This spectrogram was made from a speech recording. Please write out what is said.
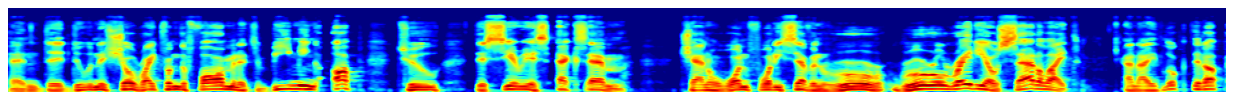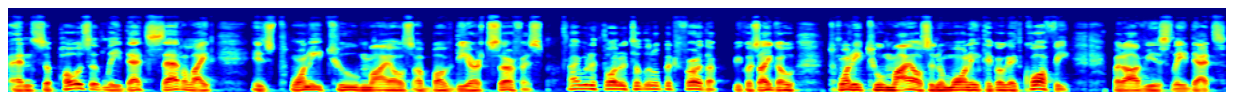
and uh, doing this show right from the farm, and it's beaming up to the Sirius XM channel 147 rural, rural radio satellite. And I looked it up, and supposedly that satellite is 22 miles above the Earth's surface. I would have thought it's a little bit further because I go 22 miles in the morning to go get coffee. But obviously, that's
